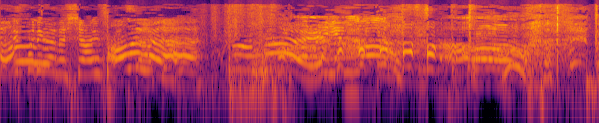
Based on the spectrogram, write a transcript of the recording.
on. He's putting on a show for Oliver. Oh, no.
